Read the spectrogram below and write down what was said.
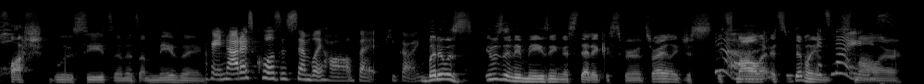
plush blue seats and it's amazing. Okay, not as cool as Assembly Hall, but keep going. But it was it was an amazing aesthetic experience, right? Like just it's smaller. it's- It's definitely it's nice. smaller.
